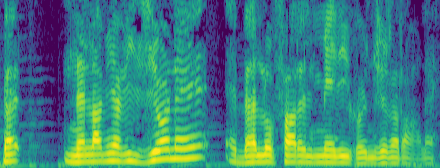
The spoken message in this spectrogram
Beh, nella mia visione è bello fare il medico in generale.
